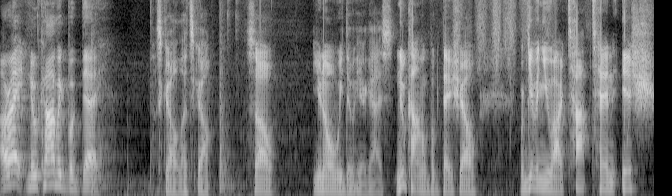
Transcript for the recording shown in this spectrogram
All right, new comic book day. Let's go. Let's go. So, you know what we do here, guys. New comic book day show. We're giving you our top 10 ish,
